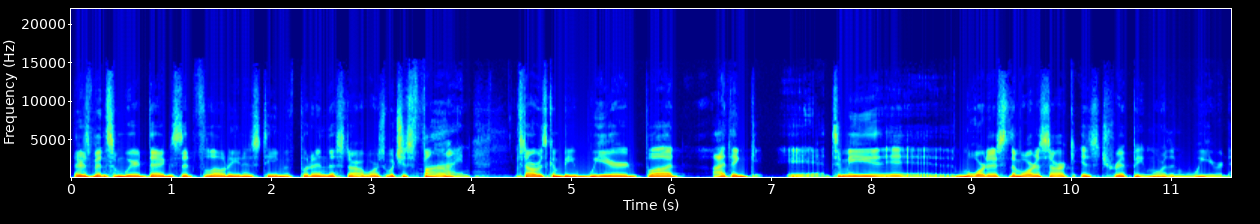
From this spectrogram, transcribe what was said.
there's been some weird things that Filoni and his team have put into Star Wars, which is fine. Star Wars can be weird, but I think eh, to me, eh, Mortis, the Mortis arc is trippy more than weird.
